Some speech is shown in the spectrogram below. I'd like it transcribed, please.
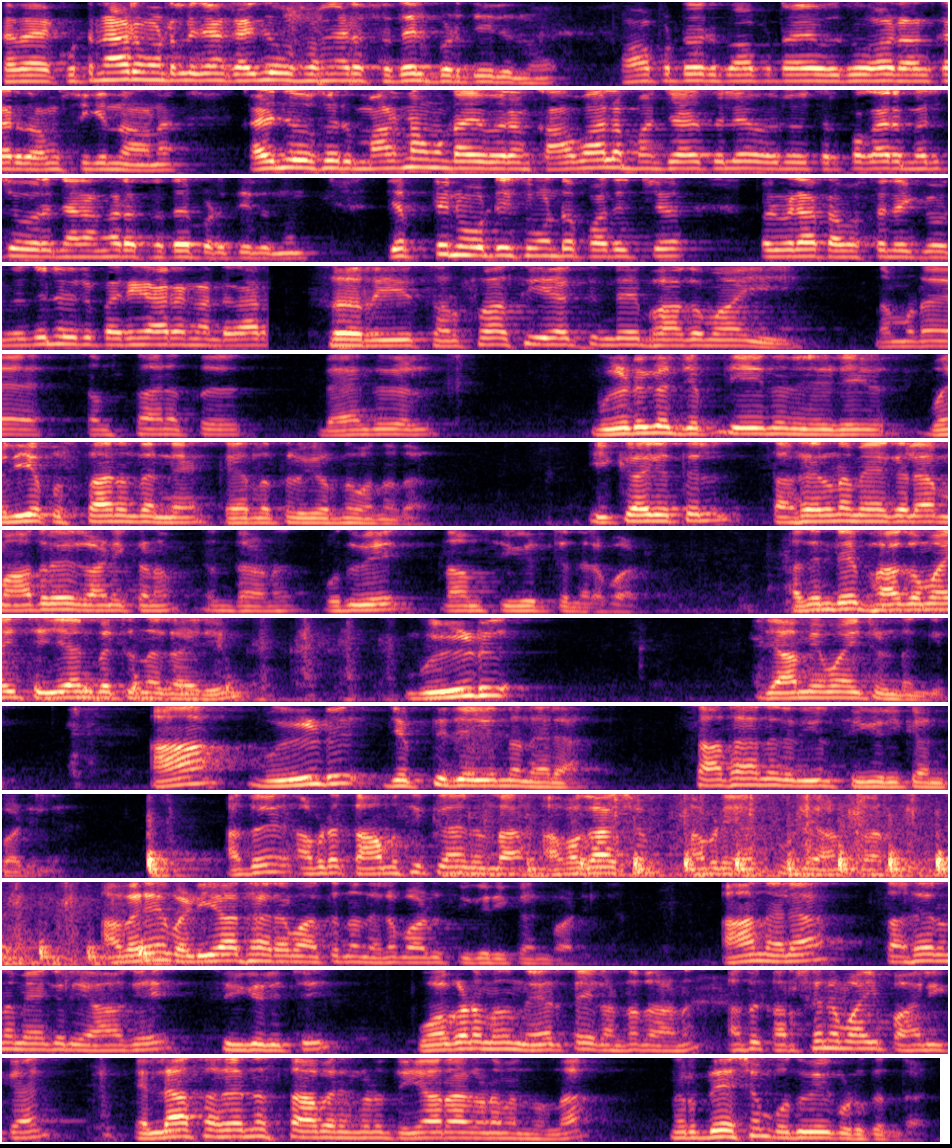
സാറേ കുട്ടനാട് മണ്ഡലം ഞാൻ കഴിഞ്ഞ ദിവസം അങ്ങയുടെ ശ്രദ്ധയിൽപ്പെടുത്തിയിരുന്നു. പാവപ്പെട്ടവർ പാവപ്പെട്ട ഒരുപാട് ആൾക്കാർ താമസിക്കുന്നതാണ്. കഴിഞ്ഞ ദിവസം ഒരു മരണമുണ്ടായി വരാം കാവാലം പഞ്ചായത്തിലെ ഒരു ചെറുപ്പക്കാരൻ മരിച്ചു വരും ഞാൻ അങ്ങയുടെ ശ്രദ്ധയിൽപ്പെടുത്തിയിരുന്നു. ജപ്തി നോട്ടീസ് കൊണ്ട് പതിച്ച് ഒരു വല്ലാത്ത അവസ്ഥയിലേക്ക് വന്നു. ഇതിനൊരു പരിഹാരം കണ്ടു കാരണം സർ ഈ സർഫാസി ആക്ടിന്റെ ഭാഗമായി നമ്മുടെ സംസ്ഥാനത്ത് ബാങ്കുകൾ വീടുകൾ ജപ്തി ചെയ്യുന്നതിനൊരു വലിയ പ്രസ്ഥാനം തന്നെ കേരളത്തിൽ ഉയർന്നു വന്നതാണ്. ഇക്കാര്യത്തിൽ സഹകരണ മേഖല മാതൃക കാണിക്കണം എന്നതാണ് പൊതുവെ നാം സ്വീകരിച്ച നിലപാട്. അതിന്റെ ഭാഗമായി ചെയ്യാൻ പറ്റുന്ന കാര്യം വീട് ജാമ്യമായിട്ടുണ്ടെങ്കിൽ ആ വീട് ജപ്തി ചെയ്യുന്ന നില സാധാരണഗതിയിൽ സ്വീകരിക്കാൻ പാടില്ല. അത് അവിടെ താമസിക്കാനുള്ള അവകാശം അവിടെ ഉള്ള ആൾക്കാർക്ക് അവരെ വഴിയാധാരമാക്കുന്ന നിലപാട് സ്വീകരിക്കാൻ പാടില്ല. ആ നില സഹകരണ മേഖലയാകെ സ്വീകരിച്ച് പോകണമെന്ന് നേരത്തെ കണ്ടതാണ്. അത് കർശനമായി പാലിക്കാൻ എല്ലാ സഹകരണ സ്ഥാപനങ്ങളും തയ്യാറാകണമെന്നുള്ള നിർദ്ദേശം പൊതുവെ കൊടുക്കുന്നതാണ്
